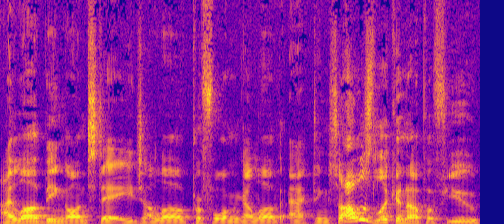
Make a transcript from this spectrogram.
I love being on stage. I love performing. I love acting. So I was looking up a few,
